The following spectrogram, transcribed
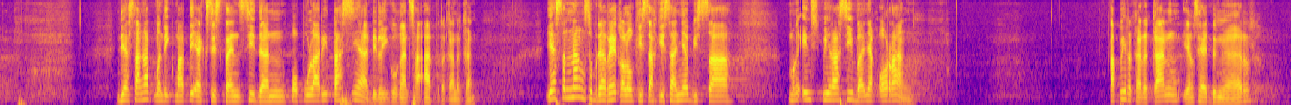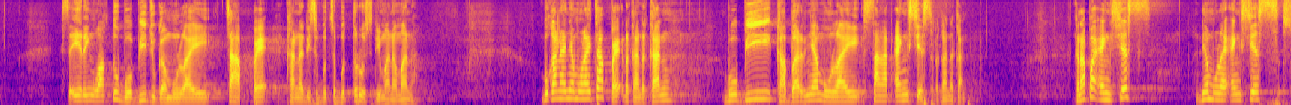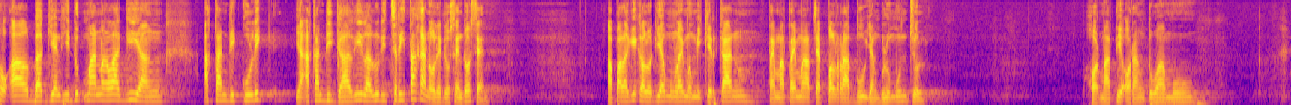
Dia sangat menikmati eksistensi dan popularitasnya di lingkungan saat rekan-rekan. Ya senang sebenarnya kalau kisah-kisahnya bisa menginspirasi banyak orang. Tapi rekan-rekan yang saya dengar, seiring waktu Bobby juga mulai capek karena disebut-sebut terus di mana-mana. Bukan hanya mulai capek rekan-rekan, Bobby kabarnya mulai sangat anxious rekan-rekan. Kenapa anxious? Dia mulai anxious soal bagian hidup mana lagi yang akan dikulik, yang akan digali lalu diceritakan oleh dosen-dosen. Apalagi kalau dia mulai memikirkan tema-tema chapel Rabu yang belum muncul. Hormati orang tuamu,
